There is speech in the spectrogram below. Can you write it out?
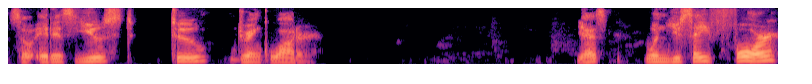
So it is used to drink water. Yes? When you say for,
